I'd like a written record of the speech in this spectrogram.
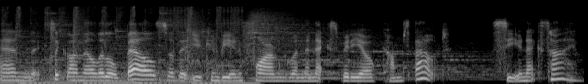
and click on the little bell so that you can be informed when the next video comes out. See you next time.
